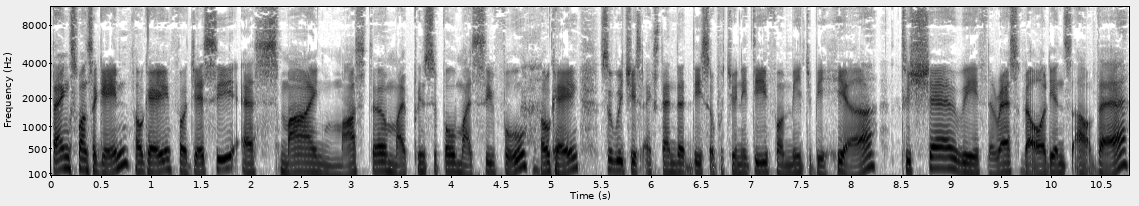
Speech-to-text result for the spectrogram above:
thanks once again, okay, for Jesse as my master, my principal, my sifu, okay, so which is extended this opportunity for me to be here to share with the rest of the audience out there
